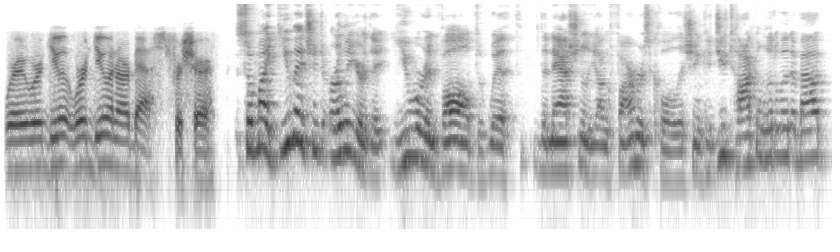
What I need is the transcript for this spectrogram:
we're we're doing we're doing our best for sure. So, Mike, you mentioned earlier that you were involved with the National Young Farmers Coalition. Could you talk a little bit about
